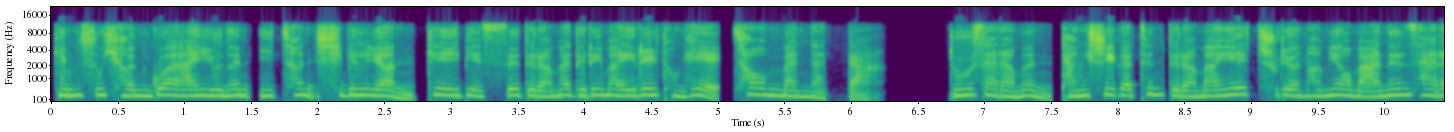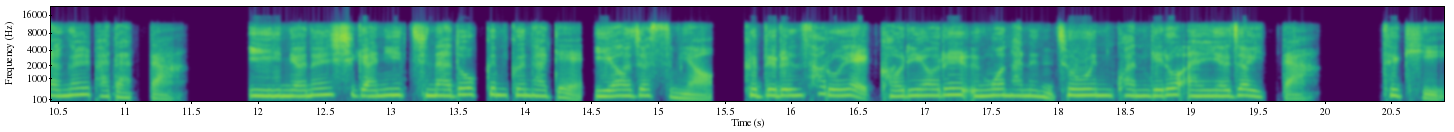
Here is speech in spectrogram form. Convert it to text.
김수현과 아이유는 2011년 KBS 드라마 드림아이를 통해 처음 만났다. 두 사람은 당시 같은 드라마에 출연하며 많은 사랑을 받았다. 이 인연은 시간이 지나도 끈끈하게 이어졌으며 그들은 서로의 커리어를 응원하는 좋은 관계로 알려져 있다. 특히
